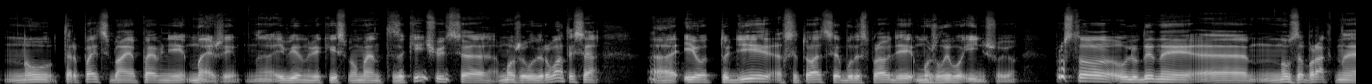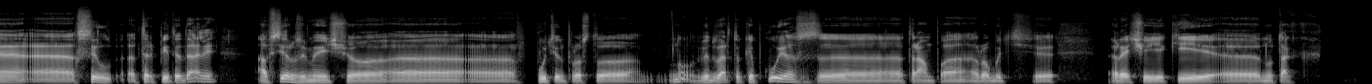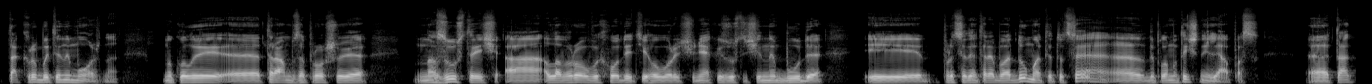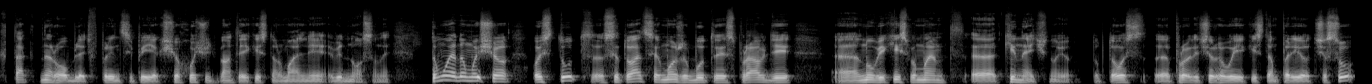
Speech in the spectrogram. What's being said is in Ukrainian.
ну, терпець має певні межі, Е, і він в якийсь момент закінчується, може увірватися. Е, І от тоді ситуація буде справді можливо іншою. Просто у людини е, ну, забракне е, сил терпіти далі. А всі розуміють, що е, е, Путін просто ну, відверто кипкує з е, Трампа, робить е, речі, які е, ну, так, так робити не можна. Ну, коли е, Трамп запрошує на зустріч, а Лавров виходить і говорить, що ніякої зустрічі не буде, і про це не треба думати, то це е, дипломатичний ляпас. Е, Так, так не роблять, в принципі, якщо хочуть мати якісь нормальні відносини. Тому я думаю, що ось тут ситуація може бути справді е, ну, в якийсь момент е, кінечною. Тобто, ось е, пройде черговий якийсь там період часу.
